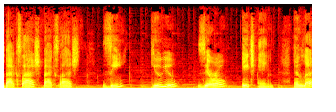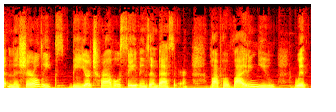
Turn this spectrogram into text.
backslash backslash ZUU0HN and let Ms. Cheryl Leaks be your travel savings ambassador by providing you with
